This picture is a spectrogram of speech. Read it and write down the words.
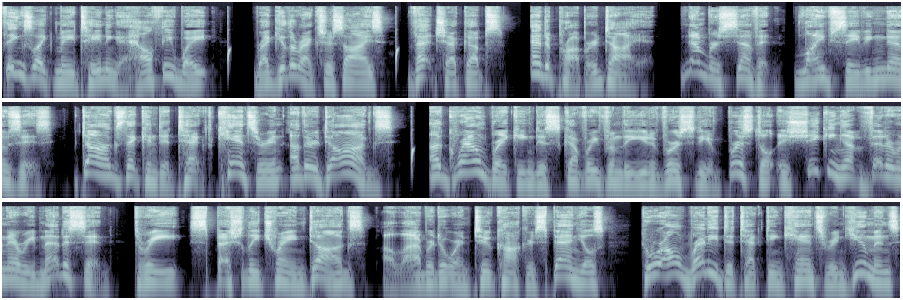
Things like maintaining a healthy weight, regular exercise, vet checkups, and a proper diet. Number 7. Life-saving noses. Dogs that can detect cancer in other dogs. A groundbreaking discovery from the University of Bristol is shaking up veterinary medicine. Three specially trained dogs, a Labrador and two Cocker Spaniels, who are already detecting cancer in humans,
